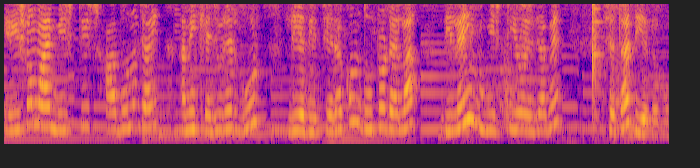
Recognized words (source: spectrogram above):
এই সময় মিষ্টির স্বাদ অনুযায়ী আমি খেজুরের গুড় দিয়ে দিচ্ছি। এরকম দুটো ডেলা দিলেই মিষ্টি হয়ে যাবে, সেটা দিয়ে দেবো।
